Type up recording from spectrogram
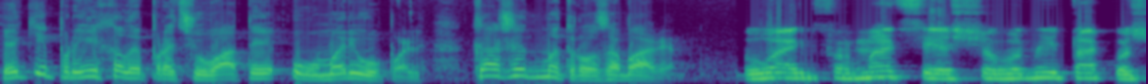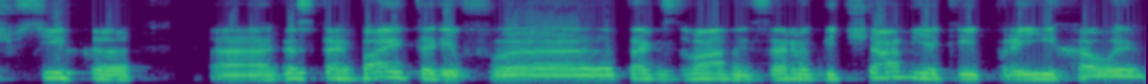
які приїхали працювати у Маріуполь, каже Дмитро Забавін. була інформація, що вони також всіх е, е, гастарбайтерів, е, так званих заробітчан, які приїхали,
